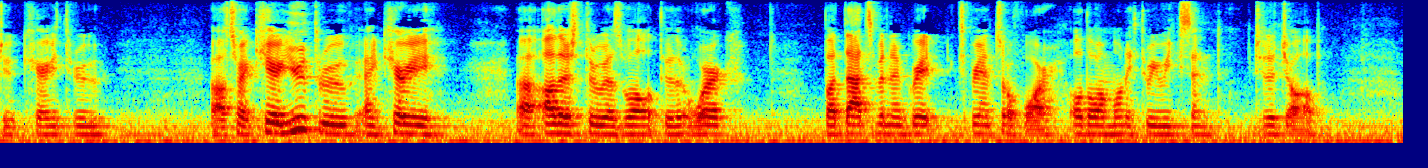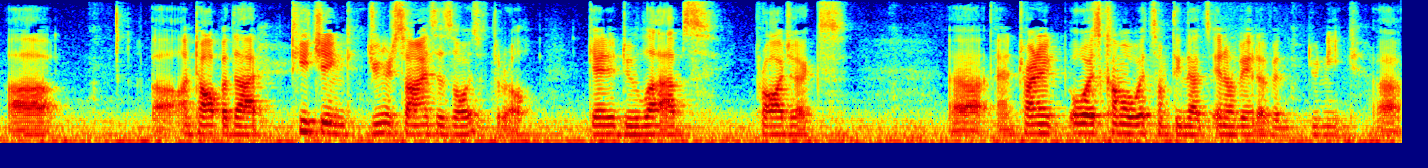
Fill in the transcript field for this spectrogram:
to carry through, uh, sorry, carry you through and carry uh, others through as well through their work. But that's been a great experience so far, although I'm only three weeks in to the job. Uh, uh, on top of that, teaching junior science is always a thrill. Getting to do labs, projects, uh, and trying to always come up with something that's innovative and unique. Uh,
